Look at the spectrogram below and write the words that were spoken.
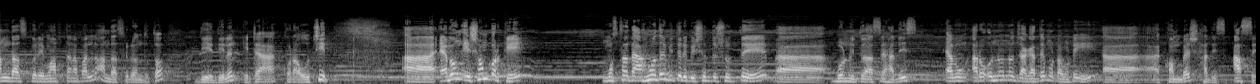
আন্দাজ করে মাপতে না পারলে আন্দাজ করে অন্তত দিয়ে দিলেন। এটা করা উচিত। এবং এ সম্পর্কে মোস্তাদ আহমদের ভিতরে বিশুদ্ধ সূত্রে বর্ণিত আছে হাদিস এবং আরও অন্য অন্য জায়গাতে মোটামুটি কম বেশ হাদিস আছে।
